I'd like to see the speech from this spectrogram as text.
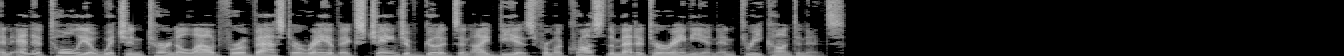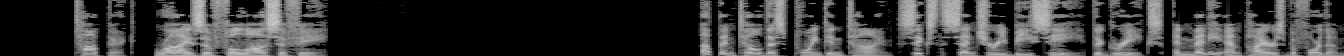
and Anatolia which in turn allowed for a vast array of exchange of goods and ideas from across the Mediterranean and three continents. Rise of philosophy Up until this point in time 6th century BC the Greeks, and many empires before them,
